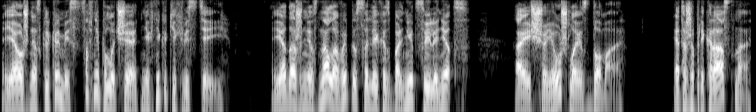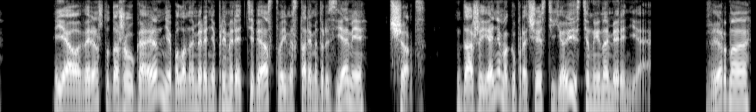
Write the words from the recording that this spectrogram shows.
Я уже несколько месяцев не получаю от них никаких вестей. Я даже не знала, выписали их из больницы или нет. А еще я ушла из дома. Это же прекрасно. Я уверен, что даже у Гаэн не было намерения примирять тебя с твоими старыми друзьями. Черт. даже я не могу прочесть ее истинные намерения. Верно,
